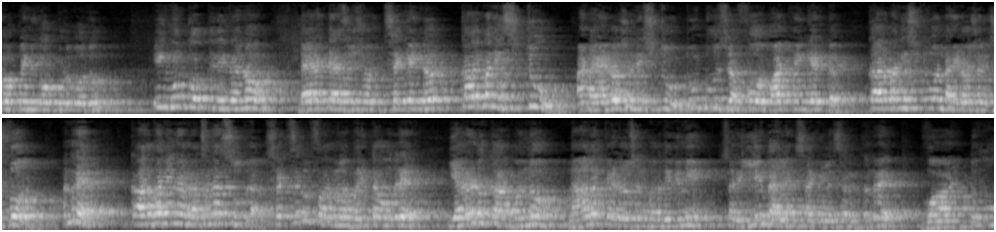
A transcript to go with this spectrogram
ಪ್ರೋಪೇನ್ಗೆ ಹೋಗ್ಬಿಡ್ಬೋದು. ಈಗ ಮುಂದೆ ಹೋಗ್ತಿದ್ದೀನಿ ನಾನು. Direct as usual second carbon is two and hydrogen is two two two is four what we get carbon is two and hydrogen is four ಅಂದ್ರೆ ಕಾರ್ಬನಿನ ರಚನಾ ಸೂತ್ರ ಸ್ಟ್ರಕ್ಚರಲ್ ಫಾರ್ಮುಲಾ ಬರಿತಾ ಹೋದ್ರೆ ಎರಡು ಕಾರ್ಬನ್ ನಾಲ್ಕು ಹೈಡ್ರೋಜನ್ ಬರೆದಿದ್ದೀನಿ ಸರ್ ಇಲ್ಲಿ ಬ್ಯಾಲೆನ್ಸ್ ಆಗಿಲ್ಲ ಸರ್ ಅಂತಂದ್ರೆ one two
